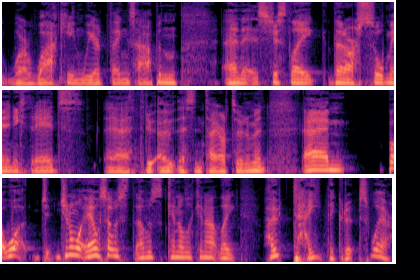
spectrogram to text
where wacky and weird things happen, and it's just like there are so many threads uh, throughout this entire tournament. Um, but what do you know? What else I was I was kind of looking at, like how tight the groups were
